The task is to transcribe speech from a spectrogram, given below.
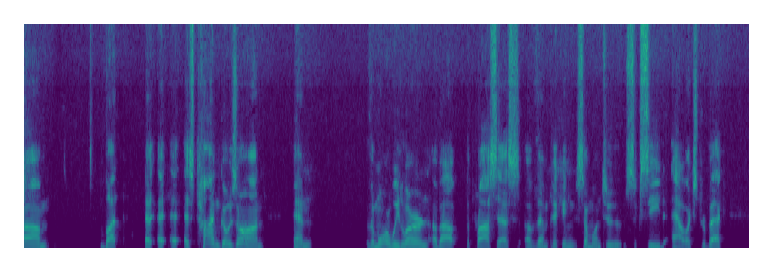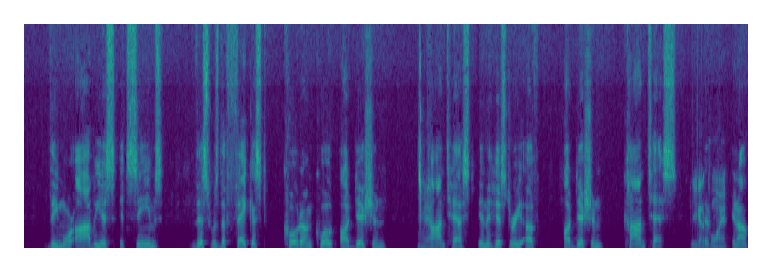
um but a, a- as time goes on and the more we learn about the process of them picking someone to succeed alex trebek the more obvious it seems this was the fakest quote unquote audition Yeah. contest in the history of audition contests. You got a point. You know,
